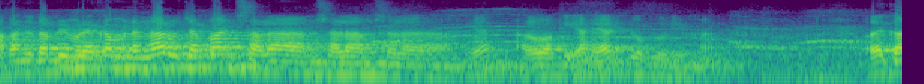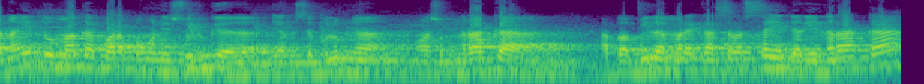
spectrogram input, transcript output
Akan tetapi mereka mendengar ucapan salam, salam, salam ya. Al-Waqiah ayat 25. Oleh karena itu maka para penghuni surga yang sebelumnya masuk neraka apabila mereka selesai dari neraka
